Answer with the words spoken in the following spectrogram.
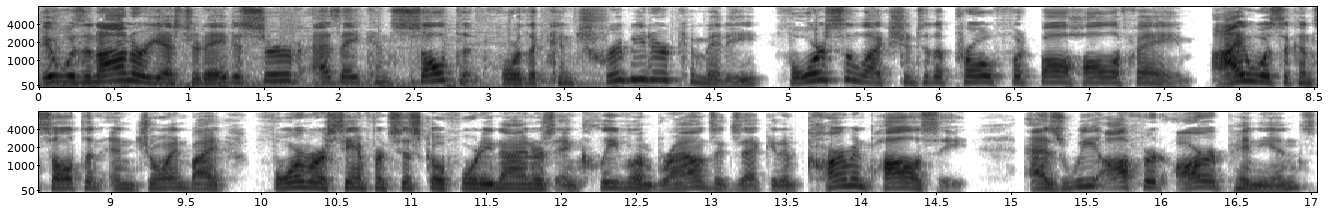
It was an honor yesterday to serve as a consultant for the Contributor Committee for selection to the Pro Football Hall of Fame. I was a consultant and joined by former San Francisco 49ers and Cleveland Browns executive Carmen Policy as we offered our opinions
